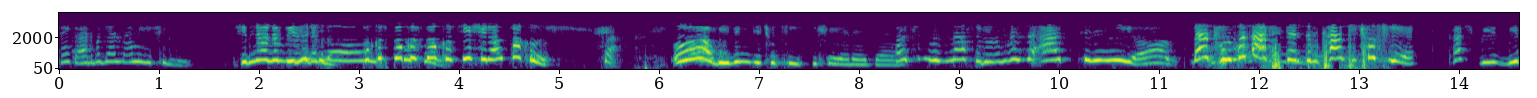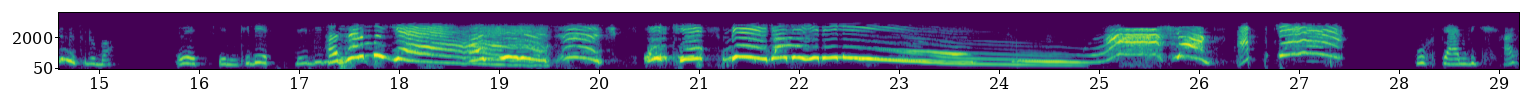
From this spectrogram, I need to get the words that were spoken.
Kanka araba geldi ama yeşil değil. Şimdi onun bir yerine Fokus fokus fokus yeşil al fokus. Şak. Oo benim de çok iyi işe yarayacak. Ben şimdi hızını arttırıyorum. Hızı arttırıyor. Ben turbo da arttırdım. Kanki çok iyi. Bir, bir mi turbo? Evet benimki bir. bir, Hazır mıyız? Hazırız. Üç, iki, bir. Hadi gidelim. Aşan. Apça. Uh geldik. Kaç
